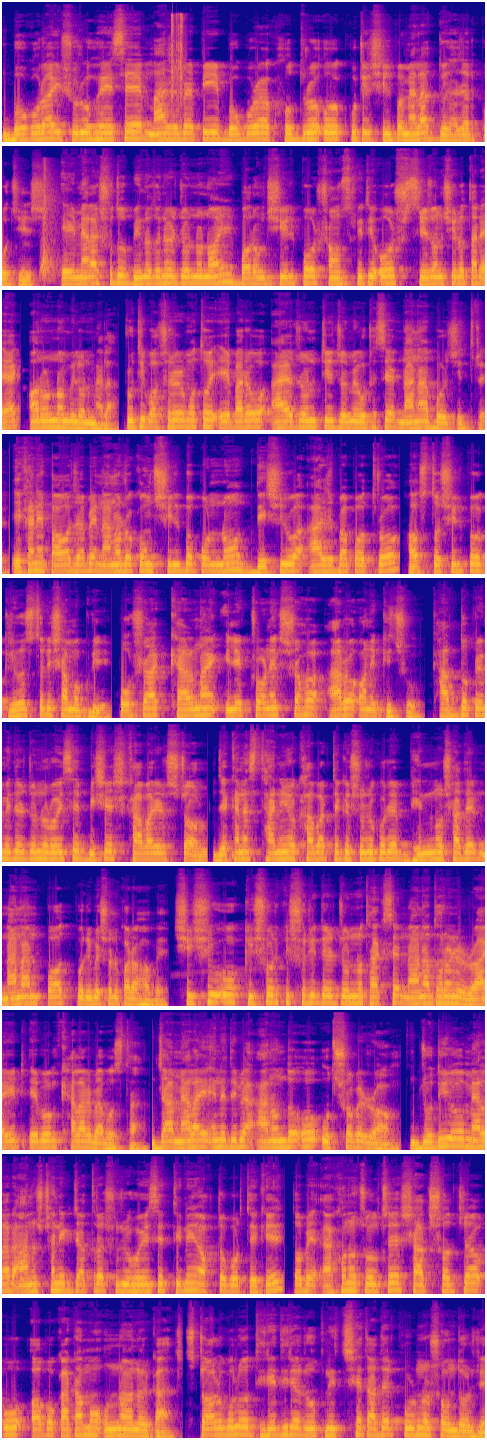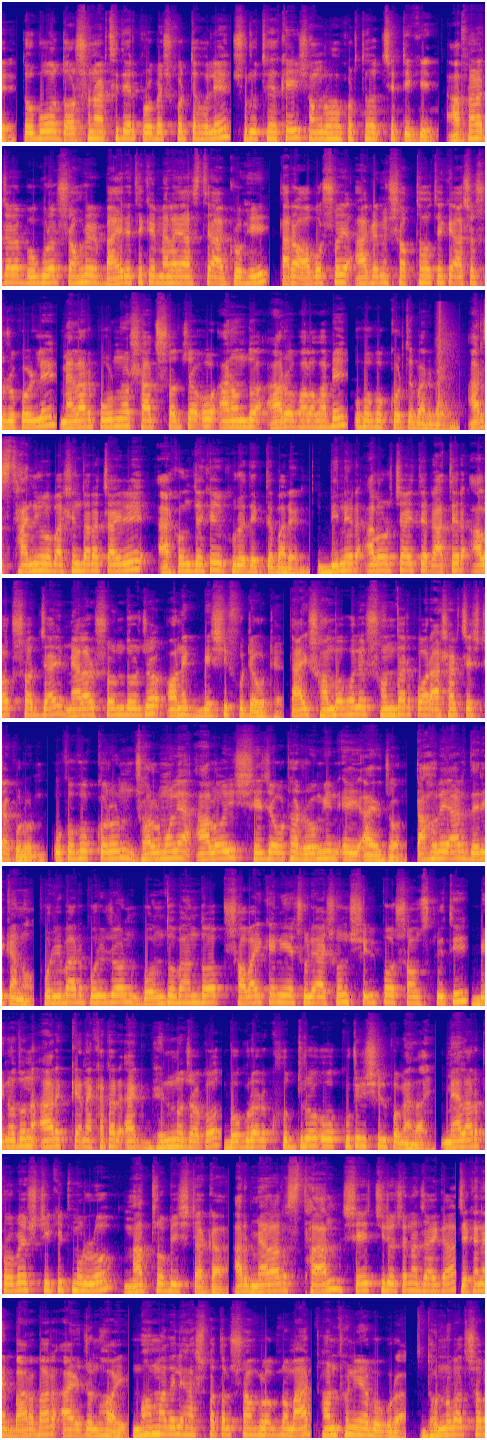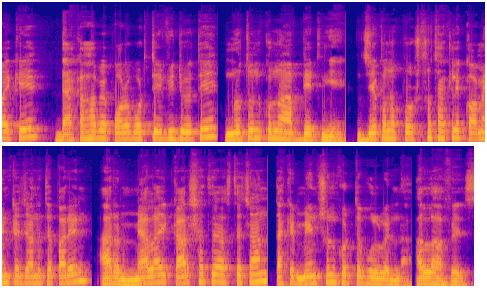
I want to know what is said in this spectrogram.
বগুড়ায় শুরু হয়েছে মাসব্যাপী বগুড়া ক্ষুদ্র ও কুটির শিল্প মেলা দুই হাজার পঁচিশ। এই মেলা শুধু বিনোদনের জন্য নয়, বরং শিল্প, সংস্কৃতি ও সৃজনশীলতার এক অনন্য মিলন মেলা। প্রতি বছরের মতো এবারেও আয়োজনটি জমে উঠেছে নানা বৈচিত্র্যে। এখানে পাওয়া যাবে নানা রকম শিল্প পণ্য, দেশীয় আসবাবপত্র, হস্তশিল্প, গৃহস্থলী সামগ্রী, পোশাক, খেলনা, ইলেকট্রনিক্স সহ আরও অনেক কিছু। খাদ্যপ্রেমীদের জন্য রয়েছে বিশেষ খাবারের স্টল, যেখানে স্থানীয় খাবার থেকে শুরু করে ভিন্ন স্বাদের নানান পদ পরিবেশন করা হবে। শিশু ও কিশোর কিশোরীদের জন্য থাকছে নানা ধরনের রাইড এবং খেলার ব্যবস্থা, যা মেলায় এনে দেবে আনন্দ ও উৎসবের রং। যদিও মেলার আনুষ্ঠানিক যাত্রা শুরু হয়েছে তিনই অক্টোবর থেকে, তবে এখনও চলছে সাজসজ্জা ও অবকাঠামো উন্নয়নের কাজ। স্টলগুলো ধীরে ধীরে রূপ নিচ্ছে তাদের পূর্ণ সৌন্দর্যে। তবুও দর্শনার্থীদের প্রবেশ করতে হলে শুরু থেকেই সংগ্রহ করতে হচ্ছে টিকিট। আপনারা যারা বগুড়া শহরের বাইরে থেকে মেলায় আসতে আগ্রহী, তারা অবশ্যই আগামী সপ্তাহ থেকে আসা শুরু করলে মেলার পূর্ণ সাজসজ্জা ও আনন্দ আরও ভালোভাবে উপভোগ করতে পারবেন। আর স্থানীয় বাসিন্দারা চাইলে এখন থেকে ঘুরে দেখতে পারেন। দিনের আলোর চাইতে রাতের আলোকসজ্জায় মেলার সৌন্দর্য অনেক বেশি ফুটে ওঠে। তাই সম্ভব হলে সন্ধ্যার পর আসার চেষ্টা করুন। উপভোগ করুন ঝলমলে আলোয় সেজে ওঠা রঙিন এই আয়োজন। তাহলে আর দেরি কেন? পরিবার, পরিজন বন্ধু বান্ধব সবাইকে নিয়ে চলে আসুন শিল্প, সংস্কৃতি, বিনোদন আর কেনাকাটার এক ভিন্ন জগৎ বগুড়ার ক্ষুদ্র ও কুটির শিল্প মেলায়। মেলার প্রবেশ টিকিট মূল্য মাত্র বিশ টাকা। আর মেলার স্থান সেই চিরচেনা জায়গা যেখানে বারবার আয়োজন হয়। মোহাম্মদ আলী হাসপাতাল সংলগ্ন মাঠ ঠনঠনিয়া বগুড়া। ধন্যবাদ সবাইকে। দেখা হবে পরবর্তী ভিডিওতে নতুন কোনো আপডেট নিয়ে। যে কোনো প্রশ্ন থাকলে কমেন্টে জানাতে পারেন। আর মেলায় কার সাথে আসতে চান তাকে মেনশন করতে ভুলবেন না। আল্লাহ হাফেজ।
